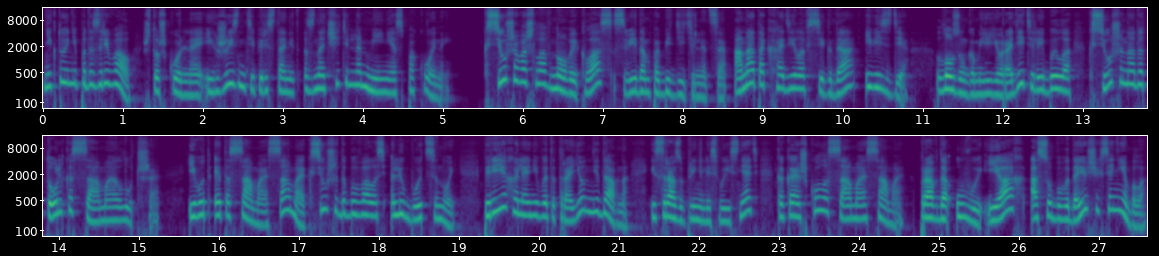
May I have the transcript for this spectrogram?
никто и не подозревал, что школьная их жизнь теперь станет значительно менее спокойной. Ксюша вошла в новый класс с видом победительницы. Она так ходила всегда и везде. Лозунгом ее родителей было «Ксюше надо только самое лучшее». И вот это самое-самое Ксюше добывалось любой ценой. Переехали они в этот район недавно и сразу принялись выяснять, какая школа самая-самая. Правда, увы и ах, особо выдающихся не было.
